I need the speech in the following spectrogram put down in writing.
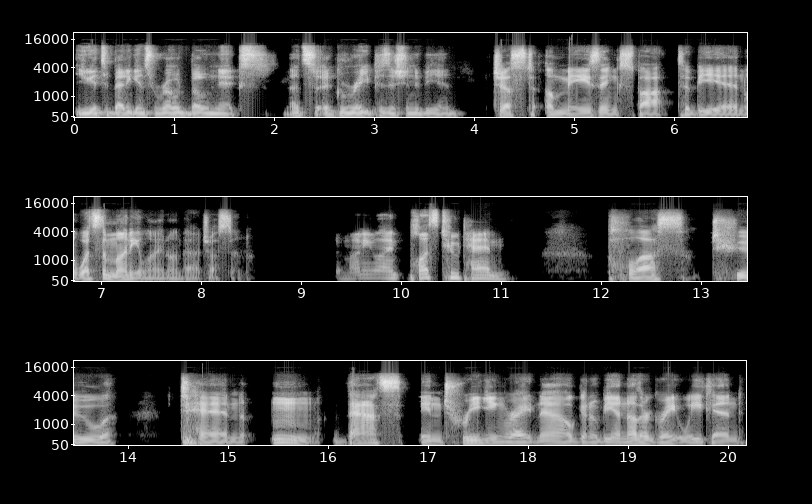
You get to bet against Road Bo Nix. That's a great position to be in. Just amazing spot to be in. What's the money line on that, Justin? The money line plus 210. Plus 210 mm, that's intriguing right now. Going to be another great weekend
